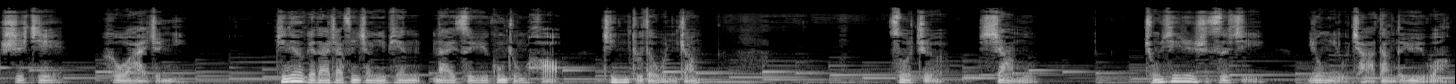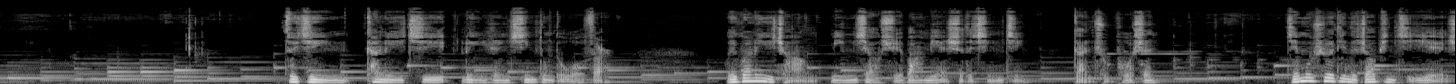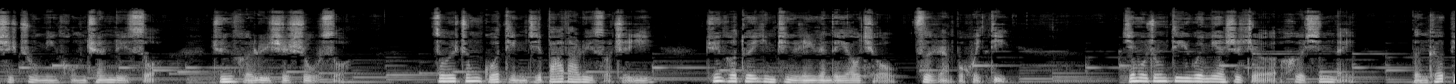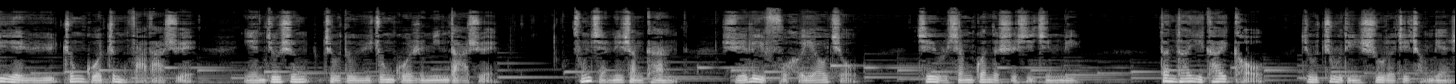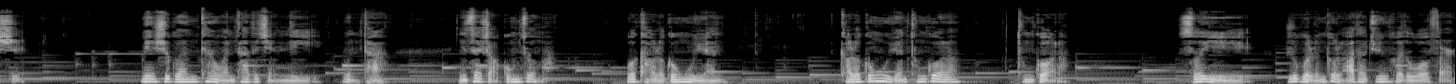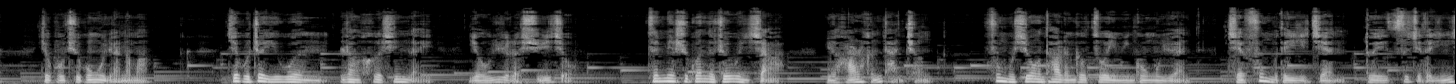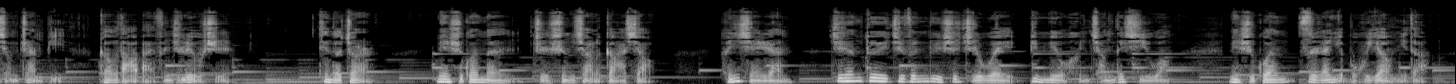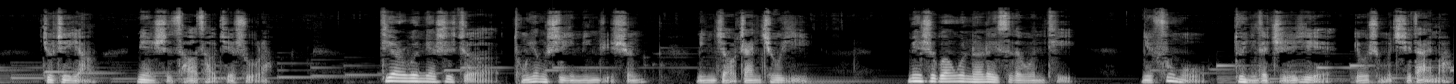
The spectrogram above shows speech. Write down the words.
世界和我爱着你。今天要给大家分享一篇来自于公众号“精读”的文章，作者夏木，重新认识自己，拥有恰当的欲望。最近看了一期令人心动的 offer。围观了一场名校学霸面试的情景，感触颇深。节目设定的招聘企业是著名红圈律所——君和律师事务所。作为中国顶级八大律所之一，君和对应聘人员的要求自然不会低。节目中第一位面试者贺新雷，本科毕业于中国政法大学，研究生就读于中国人民大学。从简历上看。学历符合要求，且有相关的实习经历，但他一开口就注定输了这场面试。面试官看完他的简历，问他：“你在找工作吗？”“我考了公务员。”“考了公务员通过了？”“通过了。”“所以，如果能够拿到君和的 offer，就不去公务员了吗？”结果这一问让贺新磊犹豫了许久，在面试官的追问下。女孩很坦诚，父母希望她能够做一名公务员，且父母的意见对自己的影响占比高达百分之六十。听到这儿，面试官们只剩下了尬笑。很显然，既然对这份律师职位并没有很强的希望，面试官自然也不会要你的。就这样，面试草草结束了。第二位面试者同样是一名女生，名叫詹秋怡。面试官问了类似的问题：“你父母对你的职业有什么期待吗？”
